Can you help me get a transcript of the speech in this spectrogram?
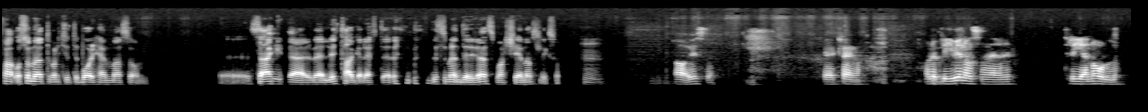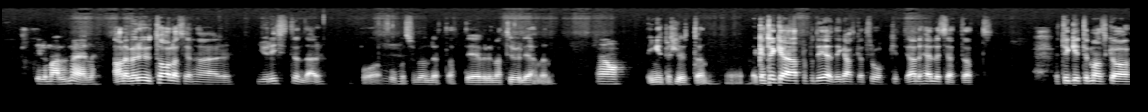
Och så möter man ett Göteborg hemma som eh, säkert är väldigt taggade efter det som hände i deras match senast. Liksom. Mm. Ja, just det. Jäklar. Har det blivit någon sån här 3-0 till Malmö eller? Han har väl uttalat sig den här juristen där på mm. fotbollsförbundet att det är väl det naturliga men... Ja. Inget beslut än. Eh, jag kan tycka, apropå det, det är ganska tråkigt. Jag hade hellre sett att... Jag tycker inte man ska...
